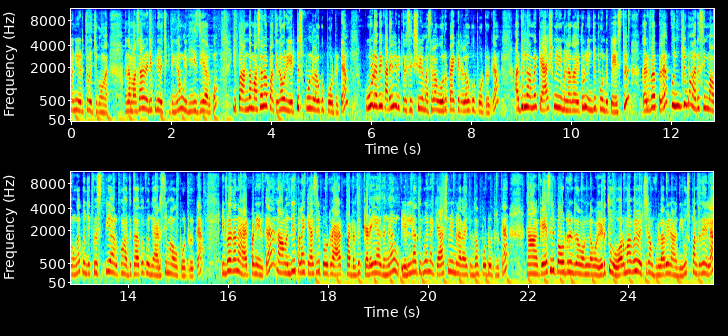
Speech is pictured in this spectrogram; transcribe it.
பண்ணி எடுத்து வச்சுக்கோங்க. அந்த மசாலா ரெடி பண்ணி வச்சுக்கிட்டிங்கன்னா உங்களுக்கு ஈஸியாக இருக்கும். இப்போ அந்த மசாலா பார்த்தீங்கன்னா ஒரு எட்டு ஸ்பூன் அளவுக்கு போட்டுட்டேன். கூடவே கடையில் விற்கிற சிக்ஸ்டி ஃபைவ் மசாலா ஒரு பேக்கெட் அளவுக்கு போட்டிருக்கேன். அது இல்லாமல் காஷ்மீரி மிளகாய் தூள் இஞ்சி பூண்டு பேஸ்ட்டு கருவேப்பிலை கொஞ்சமாக அரிசி மாவுங்க. கொஞ்சம் கிறிஸ்பியாக இருக்கும். அதுக்காக கொஞ்சம் அரிசி மாவு போட்டிருக்கேன். இவ்வளோ தான் நான் ஆட் பண்ணியிருக்கேன். நான் வந்து இப்போலாம் கேசரி பவுடர் ஆட் பண்ணுறது கிடையாதுங்க. எல்லாத்துக்குமே நான் காஷ்மீரி மிளகாய் தூள் தான் போட்டுட்ருக்கேன் நான் கேசரி பவுடர் பவுடர்ன்ற ஒன்று எடுத்து ஓரமாகவே வச்சுட்டேன். ஃபுல்லாகவே நான் அது யூஸ் பண்ணுறதே இல்லை.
